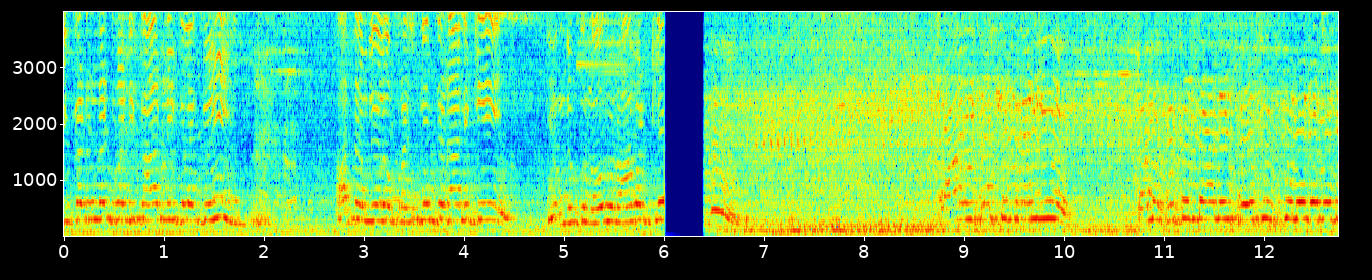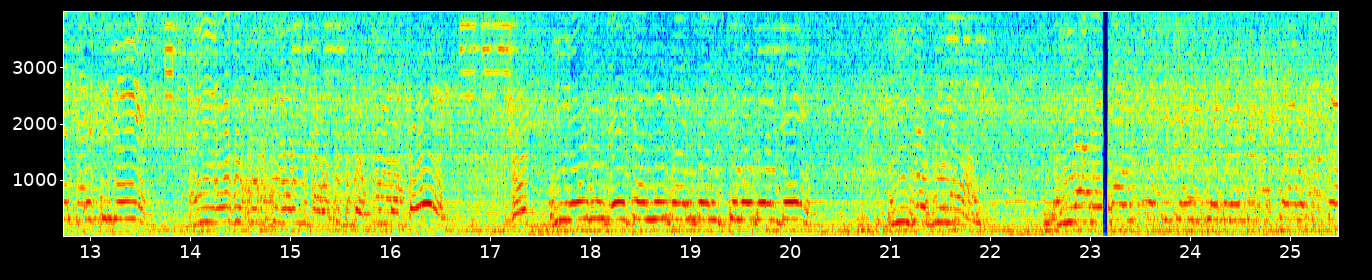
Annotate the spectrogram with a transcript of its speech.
ఇక్కడ ఉన్నటువంటి కార్మికులకి అసెంబ్లీలో ప్రశ్నించడానికి ఎందుకు నోరు రావట్లేదు? తమ కుటుంబాన్ని పోషించుకునేటటువంటి పరిస్థితి ఈ రోజు సిరిసిల్ల ఈ పరిస్థితికి వచ్చిందంటే ఈ రోజు దేశాన్ని పరిపాలిస్తున్నటువంటి బీజేపీ ఉత్పత్తి చేసినటువంటి వస్త్రాలు పక్కన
